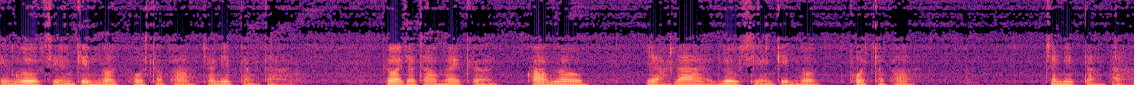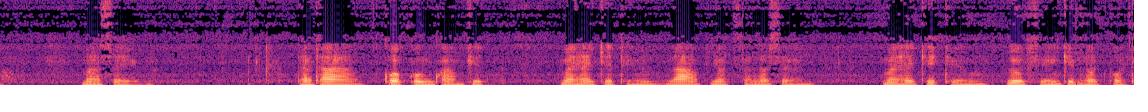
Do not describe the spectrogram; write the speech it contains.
ถึงรูปเสียงกลิ่นรสโผฏฐพะชนิดต่างๆ ก็จะทำให้เกิดความโลภอยากได้รูปเสียงกลิ่นรสโผฏฐพะชนิดต่างๆ มาเสพแต่ถ้าควบคุมความคิด ไม่ให้คิดถึงลาบยศสรรเสริญ ไม่ให้คิดถึงรูปเสียงกลิ่นรสโผฏ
